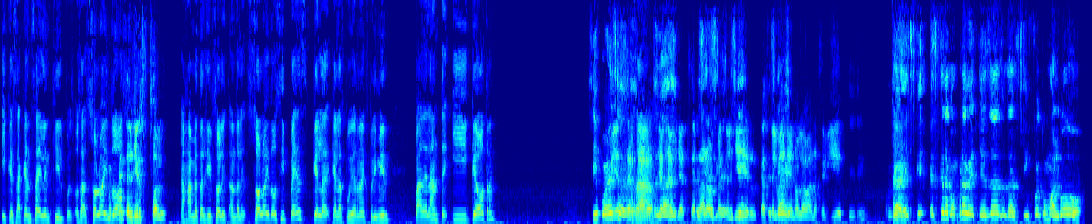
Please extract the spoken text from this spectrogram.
y que saquen Silent Hill, pues. O sea, solo hay dos. Metal Gear Solid. Ajá, Metal Gear Solid, ándale. Solo hay dos IPs que, la- que las pudieran exprimir para adelante. ¿Y qué otra? Sí, por Porque eso. ya cerraron, o ya, sea, ya- ya cerraron es que- Metal es que- Gear, Castlevania que- no la van a seguir. Sí. O sea, es que, es que la compra de Bethesda o sea, sí fue como algo,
